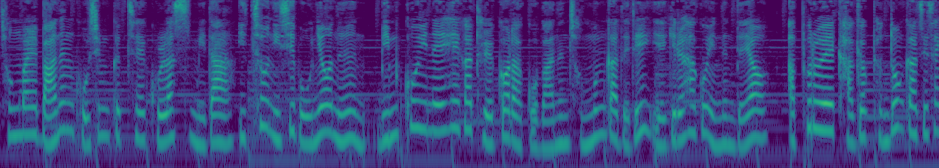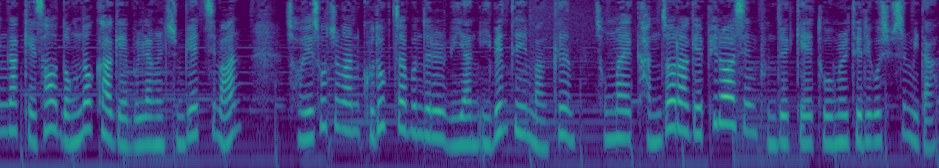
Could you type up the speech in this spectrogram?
정말 많은 고심 끝에 골랐습니다. 2025년은 밈코인의 해가 될 거라고 많은 전문가들이 얘기를 하고 있는데요. 앞으로의 가격 변동까지 생각해서 넉넉하게 물량을 준비했지만 저의 소중한 구독자분들을 위한 이벤트인 만큼 정말 간절하게 필요하신 분들께 도움을 드리고 싶습니다.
